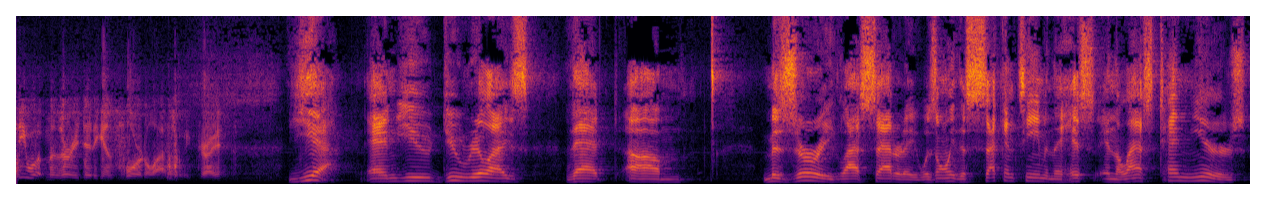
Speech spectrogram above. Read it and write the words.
see what Missouri did against Florida last week, right? Yeah, and you do realize that um, Missouri last Saturday was only the second team in the his in the last ten years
